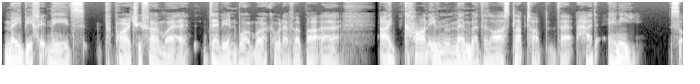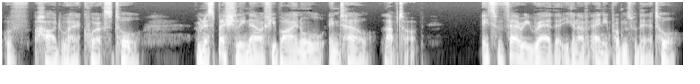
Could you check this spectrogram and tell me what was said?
Maybe if it needs proprietary firmware, Debian won't work or whatever. But uh, I can't even remember the last laptop that had any sort of hardware quirks at all. I mean, especially now, if you buy an all Intel laptop, it's very rare that you're going to have any problems with it at all.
